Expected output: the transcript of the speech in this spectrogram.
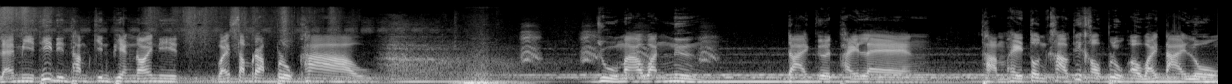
และมีที่ดินทำกินเพียงน้อยนิดไว้สำหรับปลูกข้าว อยู่มาวันหนึ่ง ได้เกิดภัยแล้งทำให้ต้นข้าวที่เขาปลูกเอาไว้ตายลง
